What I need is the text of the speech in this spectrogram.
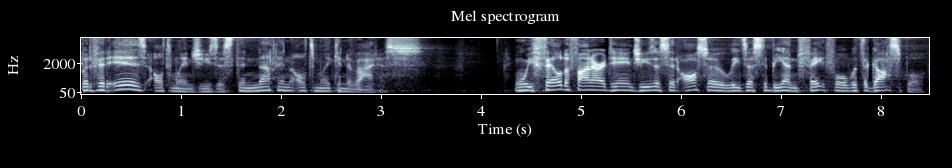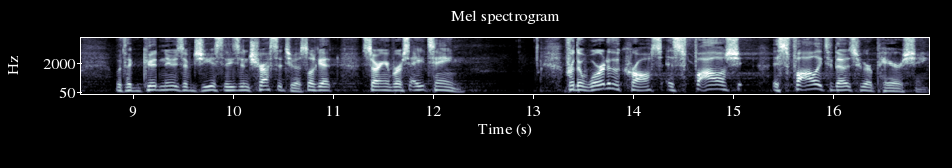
But if it is ultimately in Jesus, then nothing ultimately can divide us. When we fail to find our identity in Jesus, it also leads us to be unfaithful with the gospel with the good news of Jesus that he's entrusted to us. Look at starting in verse 18. For the word of the cross is folly, is folly to those who are perishing,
